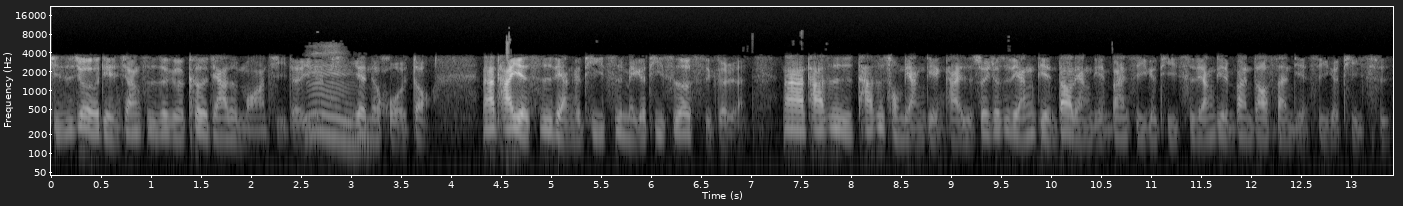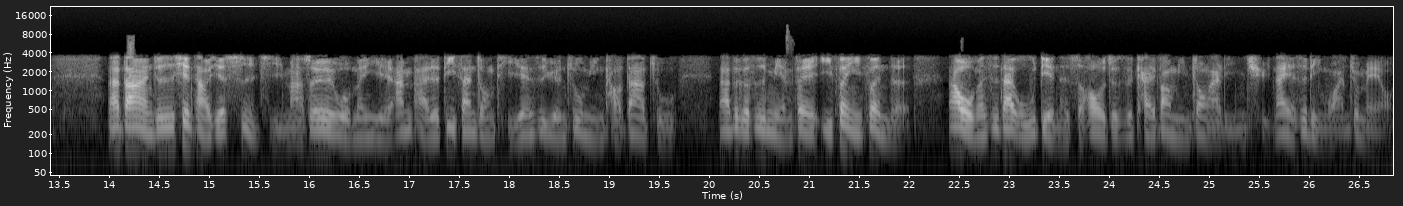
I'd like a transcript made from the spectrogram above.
其实就有点像是这个客家的麻吉的一个体验的活动。那它也是两个梯次，每个梯次二十个人。那它是它是从两点开始，所以就是两点到两点半是一个梯次，两点半到三点是一个梯次。那当然就是现场有一些市集嘛，所以我们也安排了第三种体验是原住民烤大猪。那这个是免费一份一份的。那我们是在五点的时候就是开放民众来领取，那也是领完就没有了。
